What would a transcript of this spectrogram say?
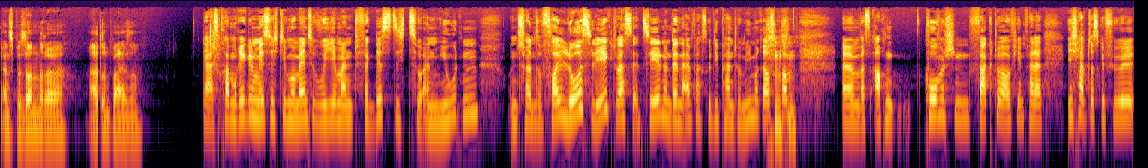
ganz besondere Art und Weise. Ja, es kommen regelmäßig die Momente, wo jemand vergisst, sich zu unmuten und schon so voll loslegt, was zu erzählen und dann einfach so die Pantomime rauskommt. ähm, was auch einen komischen Faktor auf jeden Fall hat. Ich habe das Gefühl,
